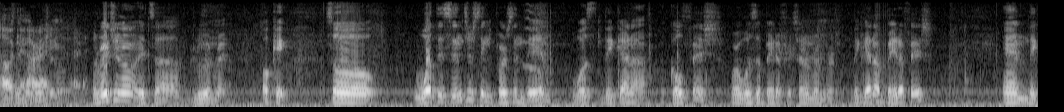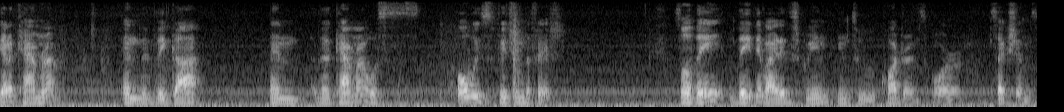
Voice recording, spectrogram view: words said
I'm Okay, saying alright. original. Yeah. The original, it's uh, blue and red. Okay, so what this interesting person did was they got a goldfish or was it a beta fish? I don't remember. They got a beta fish, and they got a camera, and they got and the camera was always featuring the fish. So they they divided the screen into quadrants or sections,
